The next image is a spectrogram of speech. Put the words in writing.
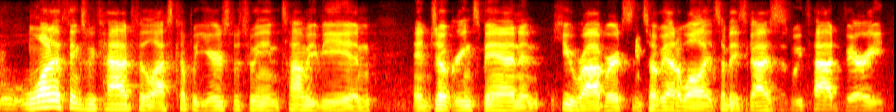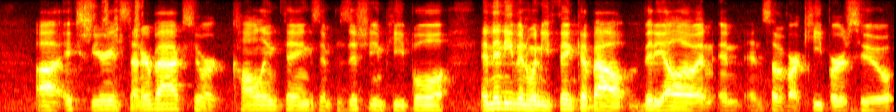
one of the things we've had for the last couple years between Tommy V and and Joe Greenspan and Hugh Roberts and Tobi Adewole and some of these guys is we've had very uh, experienced center backs who are calling things and positioning people. And then even when you think about Vitiello and, and, and some of our keepers who,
